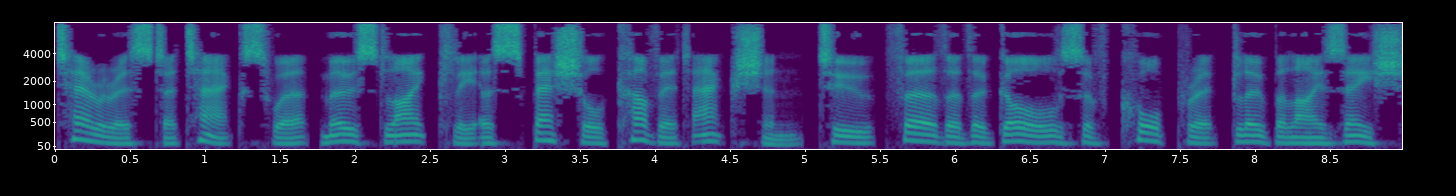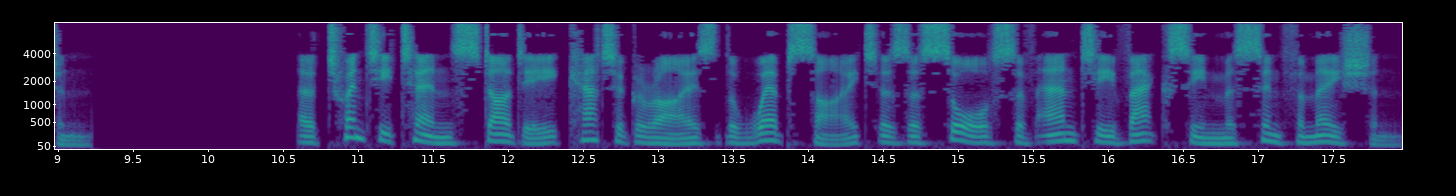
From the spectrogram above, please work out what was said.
terrorist attacks were most likely a special covert action to further the goals of corporate globalization. A 2010 study categorized the website as a source of anti-vaccine misinformation.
